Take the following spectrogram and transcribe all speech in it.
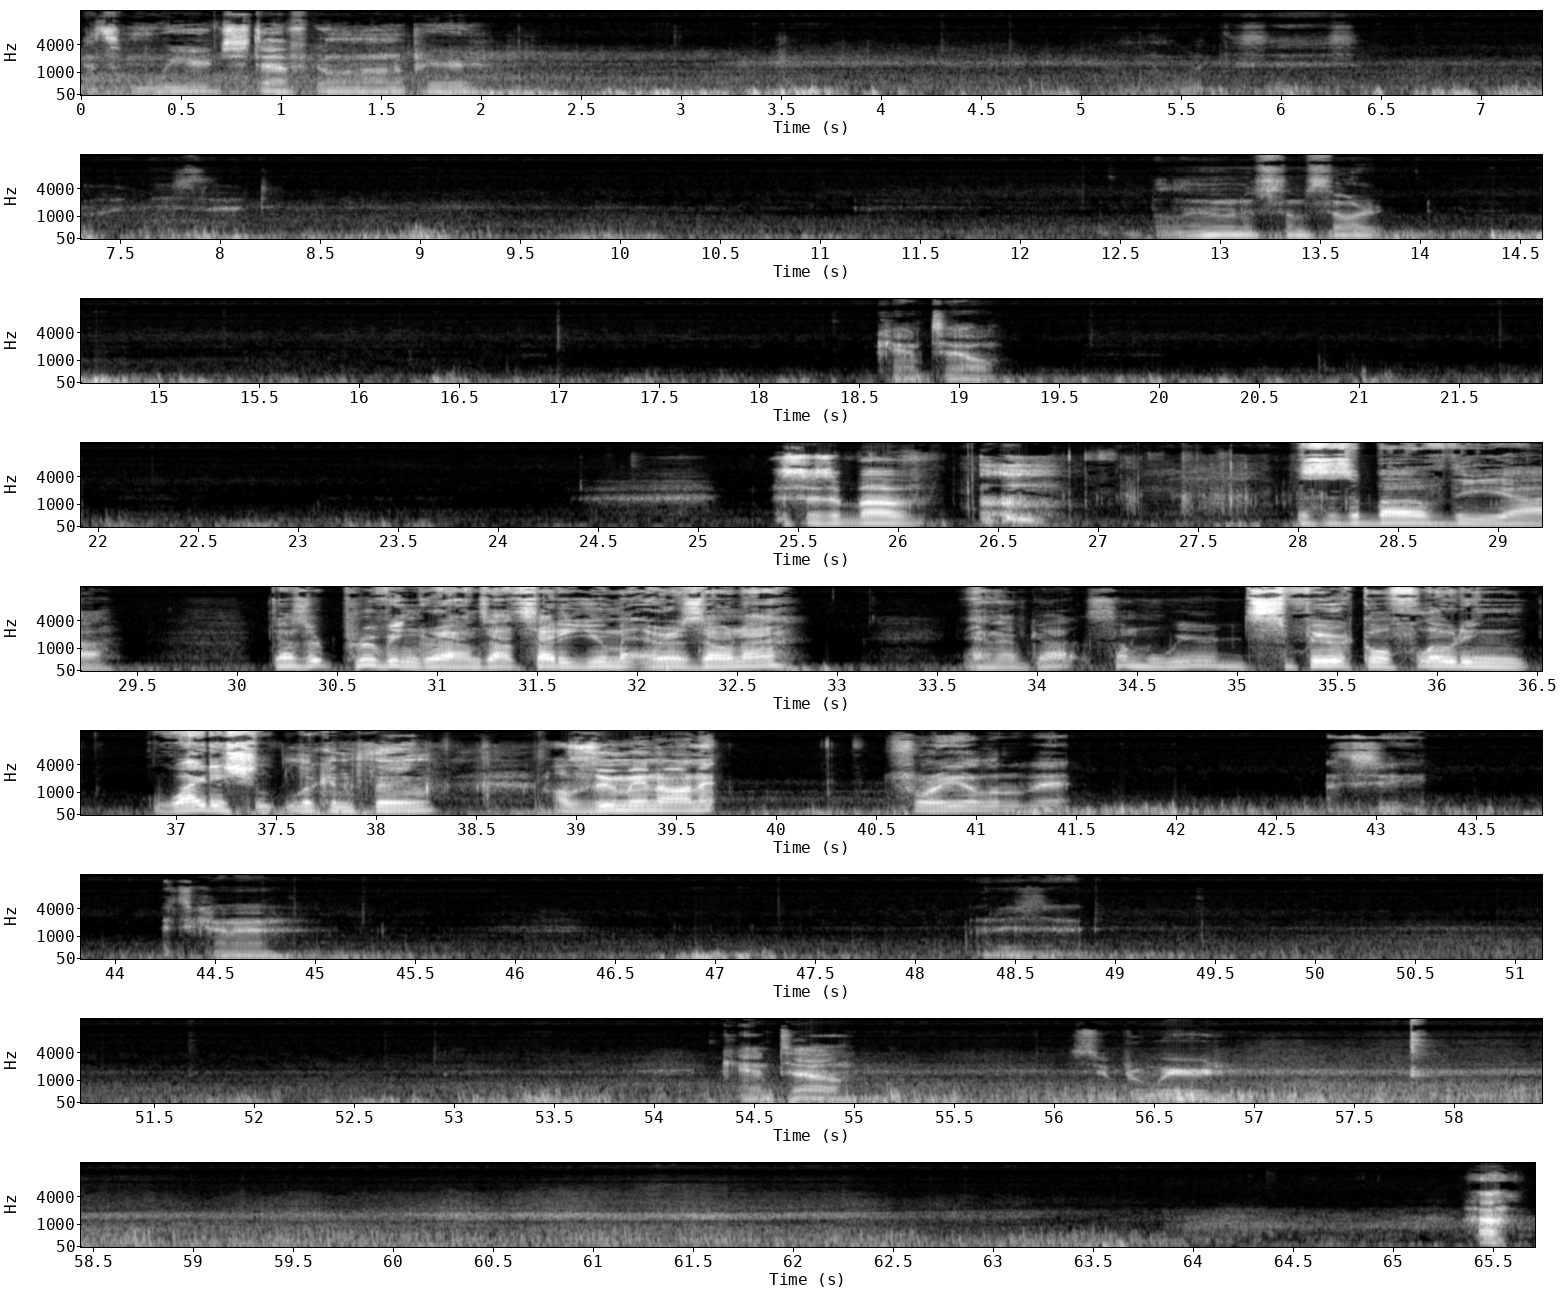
Got some weird stuff going on up here. What is that? Balloon of some sort. Can't tell. This is above this is above the uh, desert proving grounds outside of Yuma, Arizona. And I've got some weird spherical floating whitish looking thing. I'll zoom in on it for you a little bit. Let's see. It's kind of, what is that? Can't tell. Super weird. Huh.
